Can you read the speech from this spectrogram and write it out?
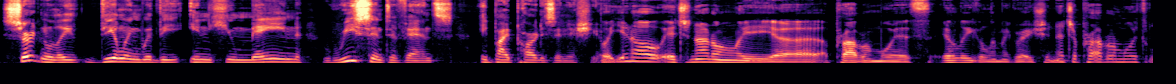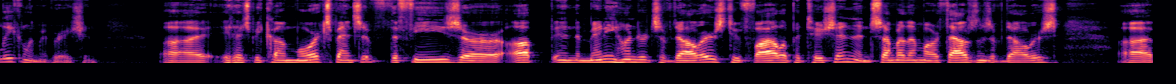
certainly dealing with the inhumane recent events a bipartisan issue. But you know, it's not only uh, a problem with illegal immigration; it's a problem with legal immigration. Uh, it has become more expensive. The fees are up in the many hundreds of dollars to file a petition, and some of them are thousands of dollars. Uh,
